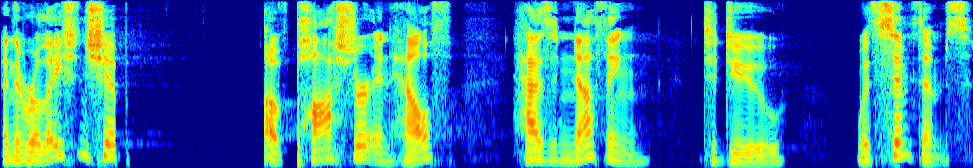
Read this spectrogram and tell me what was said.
And the relationship of posture and health has nothing to do with symptoms.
